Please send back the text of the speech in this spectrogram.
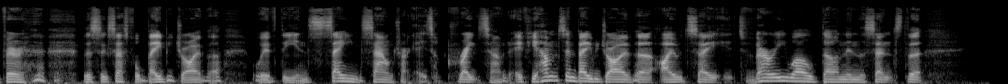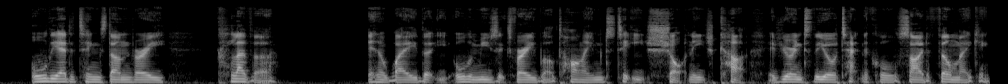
very the successful Baby Driver with the insane soundtrack. It's a great soundtrack. If you haven't seen Baby Driver, I would say it's very well done in the sense that all the editing's done very clever in a way that all the music's very well timed to each shot and each cut. If you're into the your technical side of filmmaking,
